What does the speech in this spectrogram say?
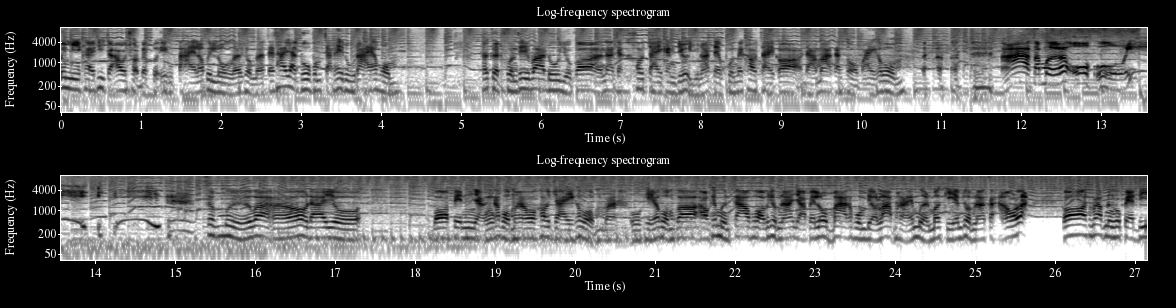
ไม่มีใครที่จะเอาช็อตแบบตัวเองตายแล้วไปลงนะผู้ชมนะแต่ถ้าอยากดูผมจัดให้ดูได้ครับผม ถ้าเกิดคนที่ว่าดูอยู่ก็น่าจะเข้าใจกันเยอะอยู่นะ แต่คนไม่เข้าใจก็ดราม่ากันต่อไปครับผมอ่าเสมอโอ้โหเสมอว่าเอาได้อยู่ บอเป็นอย่างครับผมเฮาเข้าใจครับผมมาโอเคครับผมก็เอาแค่หมื่นเก้าพอผู้ชมนะ อย่าไปโลภมากครับผมเดี๋ยวลาบหายเหมือนเมื่อกี้ผู้ชมนะก็เอาละก็สำหรับ 168ดี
